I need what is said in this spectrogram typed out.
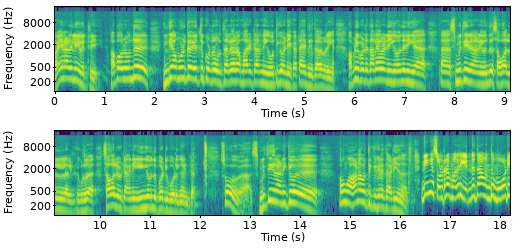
வயநாடுலேயும் வெற்றி. அப்போ அவர் வந்து இந்தியா முழுக்க ஏற்றுக்கொண்ட ஒரு தலைவராக மாறிட்டார் நீங்கள் ஒத்துக்க வேண்டிய கட்டாயத்துக்கு தலைவரீங்க அப்படிப்பட்ட தலைவரை நீங்கள் வந்து நீங்கள் ஸ்மிருதி இரானி வந்து சவால் கொடுத்த சவால் விட்டாங்க. நீங்கள் இங்கே வந்து போட்டி போடுங்கன்ட்டு. ஸோ ஸ்மிருதி இரானிக்கு அவங்க ஆணவத்துக்கு கிடைத்த அடி தான் அது. நீங்க சொல்ற மாதிரி என்னதான் வந்து மோடி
